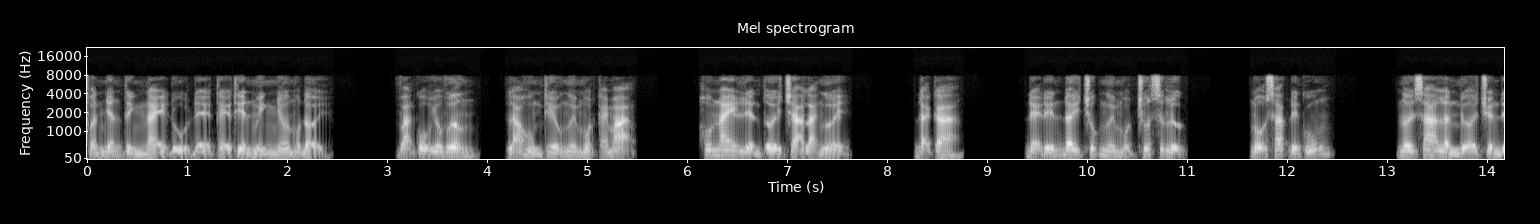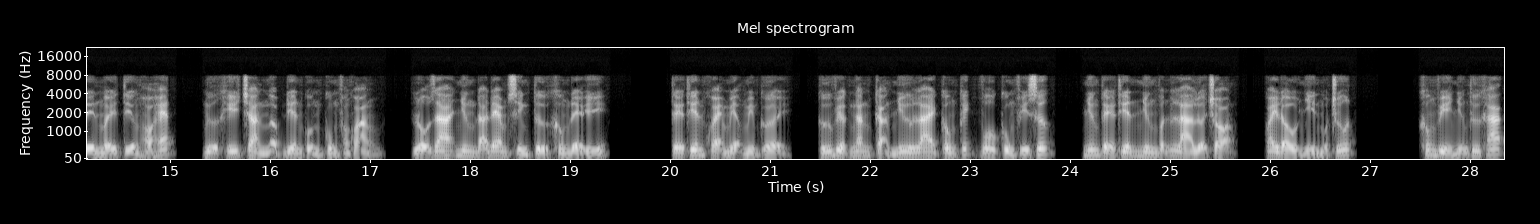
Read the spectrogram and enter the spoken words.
phần nhân tình này đủ để Tề Thiên Minh nhớ một đời. Vạn cổ yêu vương, lão hùng thiếu ngươi một cái mạng. Hôm nay liền tới trả lại ngươi. Đại ca, đệ đến đây chúc ngươi một chút sức lực. Nộ sắc đến cũng. Nơi xa lần nữa truyền đến mấy tiếng hò hét, ngựa khí tràn ngập điên cuồng cùng phong khoáng, lộ ra nhưng đã đem sinh tử không để ý. Tề Thiên khỏe miệng mỉm cười, cứ việc ngăn cản Như Lai công kích vô cùng phí sức, nhưng Tề Thiên nhưng vẫn là lựa chọn, quay đầu nhìn một chút. Không vì những thứ khác,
